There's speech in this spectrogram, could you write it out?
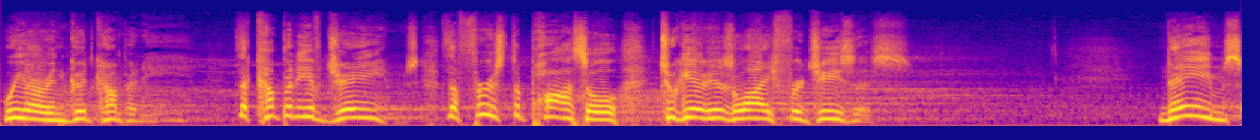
We are in good company, the company of James, the first apostle to give his life for Jesus. Names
